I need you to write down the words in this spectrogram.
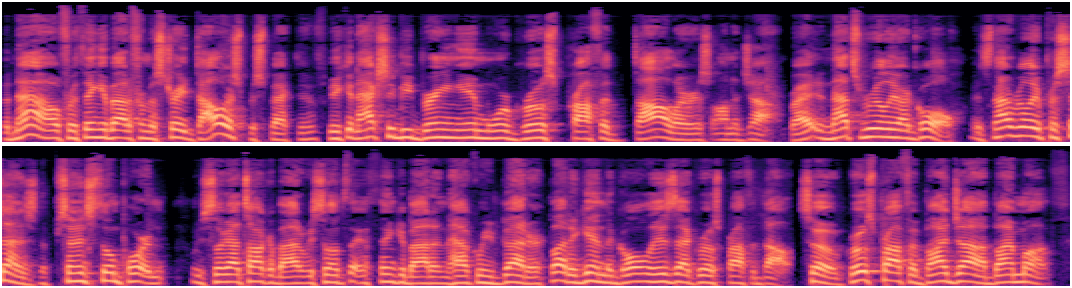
But now, if we're thinking about it from a straight dollars perspective, we can actually be bringing in more gross profit dollars on a job, right? And that's really our goal. It's not really a percentage. The percentage is still important. We still got to talk about it. We still have to think about it and how can we be better. But again, the goal is that gross profit dollar. So gross profit by job by month.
